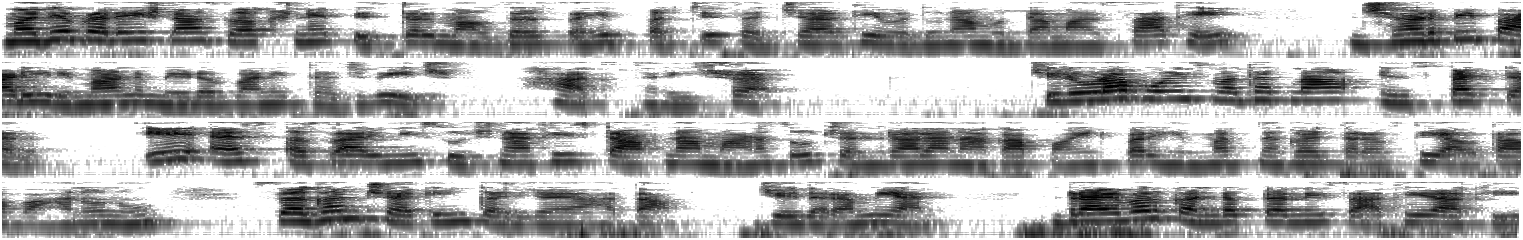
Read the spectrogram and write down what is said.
મધ્યપ્રદેશના શખ્સને પિસ્ટલ માઉઝર સહિત પચીસ હજારથી વધુના મુદ્દામાલ સાથે ઝડપી પાડી રિમાન્ડ મેળવવાની તજવીજ હાથ ધરી છે. ચિલોડા પોલીસ મથકના ઇન્સ્પેક્ટર એ એસ અસારીની સૂચનાથી સ્ટાફના માણસો ચંદ્રાલા નાકા પોઈન્ટ પર હિંમતનગર તરફથી આવતા વાહનોનું સઘન ચેકિંગ કરી રહ્યા હતા, જે દરમિયાન ડ્રાઈવર કંડક્ટરને સાથે રાખી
